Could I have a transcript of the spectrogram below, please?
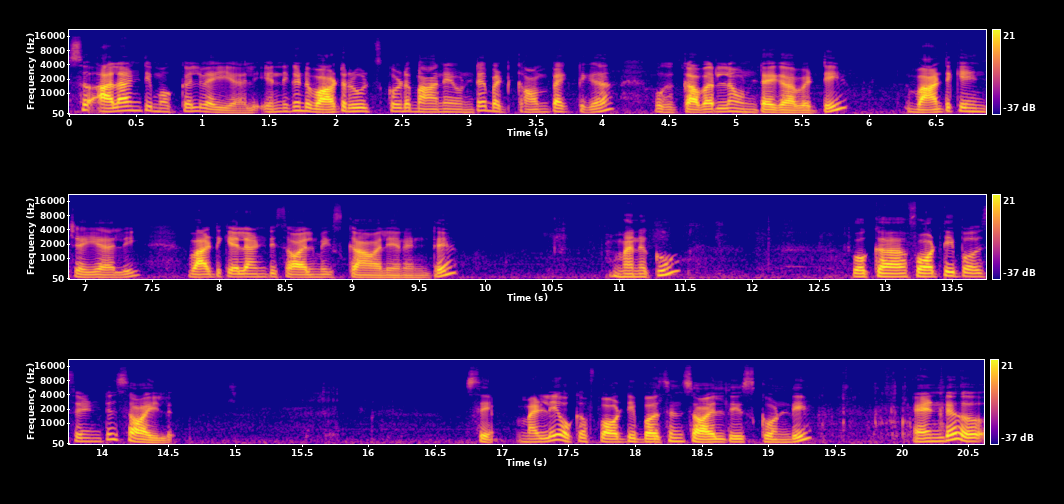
సో అలాంటి మొక్కలు వేయాలి. ఎందుకంటే వాటర్ రూట్స్ కూడా బాగానే ఉంటాయి బట్ కాంపాక్ట్గా ఒక కవర్లో ఉంటాయి కాబట్టి వాటికి ఏం చేయాలి? వాటికి ఎలాంటి సాయిల్ మిక్స్ కావాలి అని అంటే మనకు ఒక ఫార్టీ పర్సెంట్ సాయిల్. సేమ్. మళ్ళీ ఒక ఫార్టీ పర్సెంట్ సాయిల్ తీసుకోండి. అండ్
